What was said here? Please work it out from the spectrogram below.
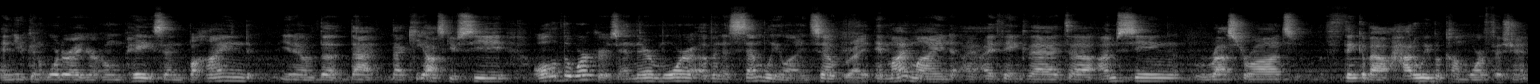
and you can order at your own pace. And behind you know the that that kiosk you see all of the workers and they're more of an assembly line so Right. in my mind i, I think that uh, i'm seeing restaurants think about how do we become more efficient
